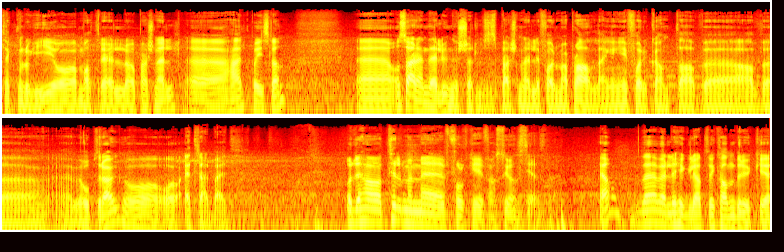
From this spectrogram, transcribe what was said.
teknologi og materiell og personell eh, her på Island. Eh, og så er det en del understøttelsespersonell i form av planlegging i forkant av, av, av eh, oppdrag og, og etterarbeid. Og det har til og med med folk i førstegangstjeneste. Ja, det er veldig hyggelig at vi kan bruke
